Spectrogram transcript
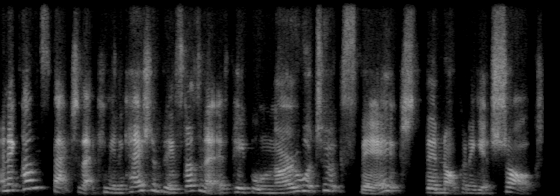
And it comes back to that communication piece, doesn't it? If people know what to expect, they're not going to get shocked.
